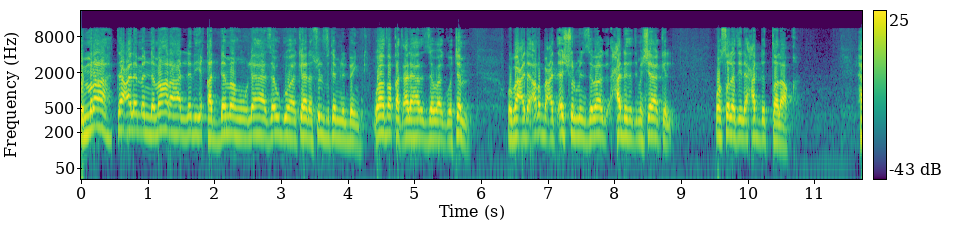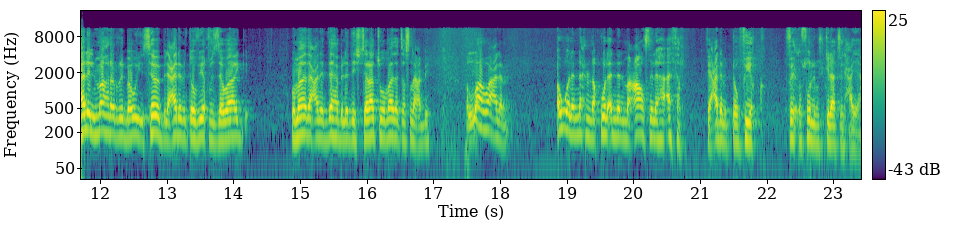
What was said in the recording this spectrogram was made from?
امرأة تعلم أن مهرها الذي قدمه لها زوجها كان سلفة من البنك وافقت على هذا الزواج وتم. وبعد أربعة أشهر من الزواج حدثت مشاكل وصلت إلى حد الطلاق. هل المهر الربوي سبب لعدم التوفيق في الزواج؟ وماذا عن الذهب الذي اشترته؟ وماذا تصنع به؟ الله أعلم. أولا نحن نقول أن المعاصي لها أثر في عدم التوفيق في حصول المشكلات في الحياة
